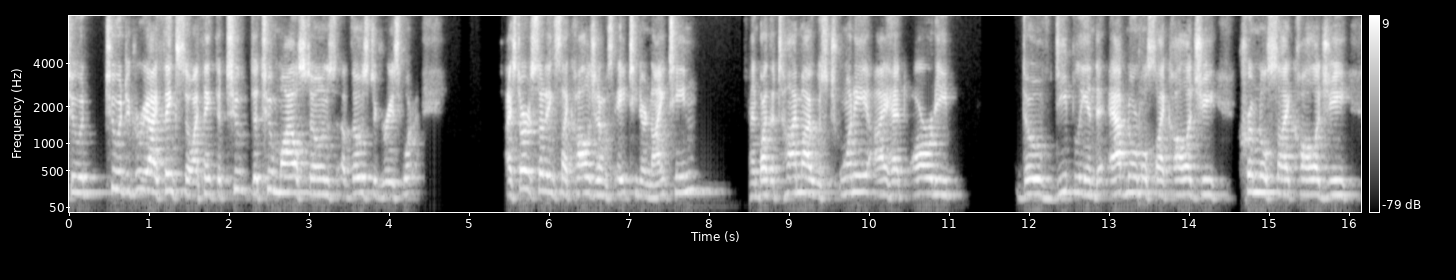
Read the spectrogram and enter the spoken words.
to a, to a degree, I think so. I think the two the two milestones of those degrees. What I started studying psychology when I was 18 or 19, and by the time I was 20, I had already dove deeply into abnormal psychology, criminal psychology,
